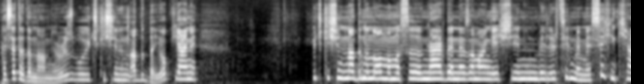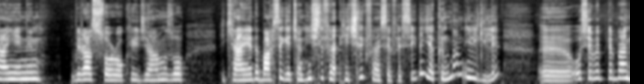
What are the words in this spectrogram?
peseteden anlıyoruz. Bu üç kişinin adı da yok. Yani üç kişinin adının olmaması, nerede ne zaman geçtiğinin belirtilmemesi hikayenin biraz sonra okuyacağımız o hikayede bahsi geçen hiçlik, hiçlik felsefesiyle yakından ilgili. E, o sebeple ben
